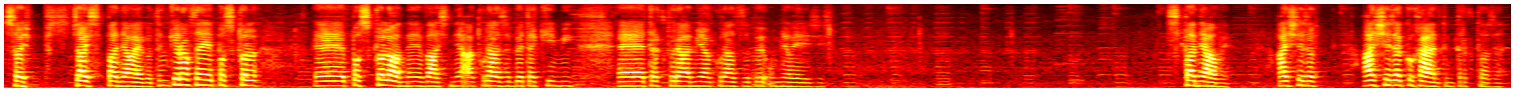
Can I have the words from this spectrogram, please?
Coś, coś wspaniałego. Ten kierowca jest poskol, e, poskolony właśnie, akurat żeby takimi e, traktorami akurat żeby umiał jeździć. Wspaniały. A się, a się zakochałem w tym traktorze.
